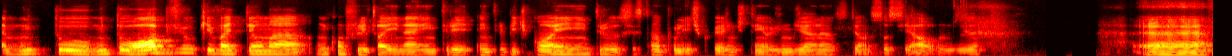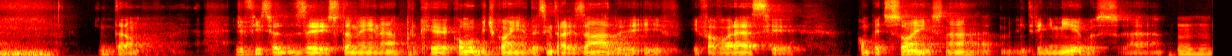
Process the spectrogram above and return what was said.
é muito, muito óbvio que vai ter uma, um conflito aí, né, entre, entre Bitcoin e entre o sistema político que a gente tem hoje em dia, né, o sistema social, vamos dizer. É... Então, difícil dizer isso também, né, porque como o Bitcoin é descentralizado e, e favorece competições, né, entre inimigos, é... uhum.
